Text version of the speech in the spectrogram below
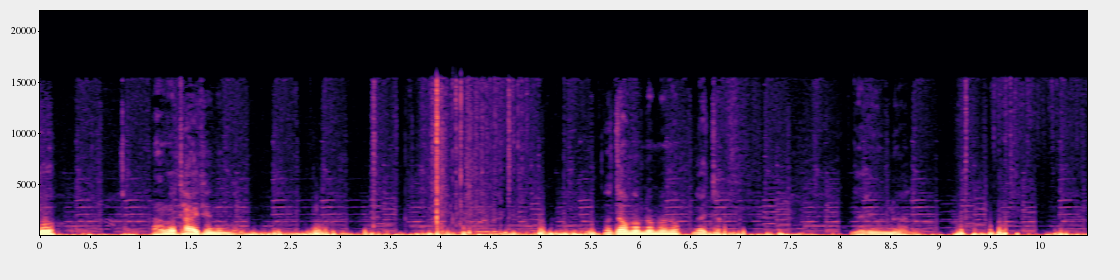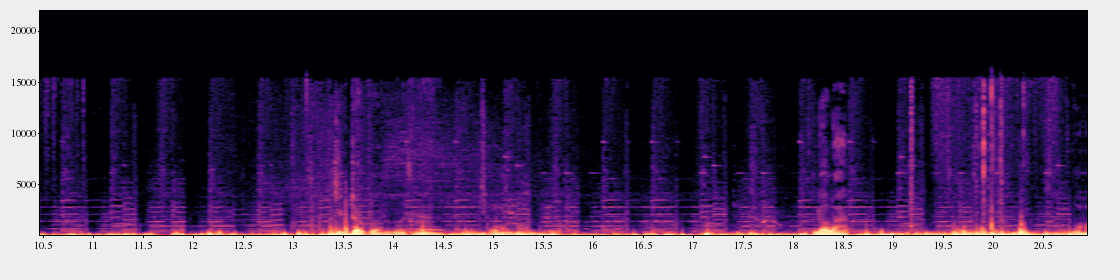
हो हाम्रो थाहै छैन नि त जाम जाम जाम जाम जान्छ धेरै हुनु हाल्नु टिकटकहरूको त्यहाँ। ल लाम ल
